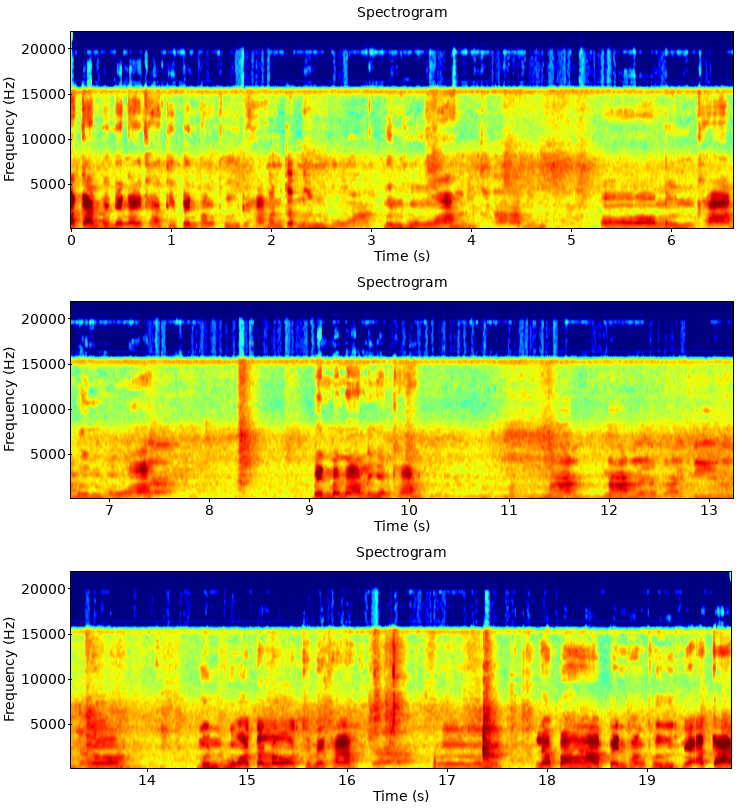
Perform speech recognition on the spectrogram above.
อาการเป็นยังไงคะที่เป็นพังผืดอะค่ะ มันก็มึนหัว มึนหัว มึนขา มึนหัว อ๋อ มึนขา มึนหัว จ้า เป็นมานานหรือยังคะมานานแล้วหลายปีแล้วจ้าเนาะมึนหัวตลอดใช่ไหมคะ จ้าอืมแล้วป้าเป็นพังผืดเนี่ยอาการ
